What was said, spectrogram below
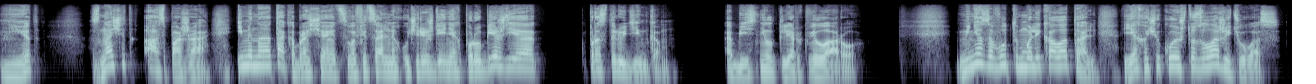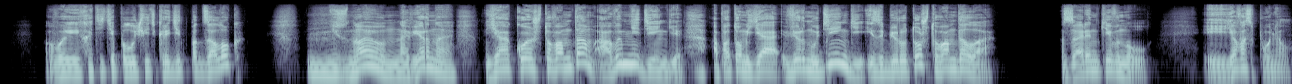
«Нет. Значит, аспажа. Именно так обращаются в официальных учреждениях порубежья к простолюдинкам», — объяснил клерк Вилару. «Меня зовут Малика Латаль. Я хочу кое-что заложить у вас. Вы хотите получить кредит под залог?» «Не знаю, наверное. Я кое-что вам дам, а вы мне деньги. А потом я верну деньги и заберу то, что вам дала». Зарин кивнул. И я вас понял.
